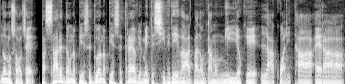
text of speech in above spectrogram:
non lo so, cioè passare da una PS2 a una PS3 ovviamente si vedeva da lontano un miglio che la qualità era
